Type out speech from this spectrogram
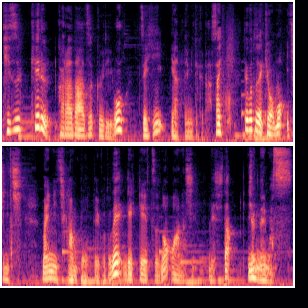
気づける体づくりをぜひやってみてください。ということで今日も一日毎日漢方ということで月経痛のお話でした。以上になります。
